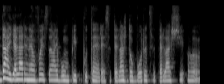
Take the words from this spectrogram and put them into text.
da, el are nevoie să aibă un pic putere, să te lași doborât, să te lași uh,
